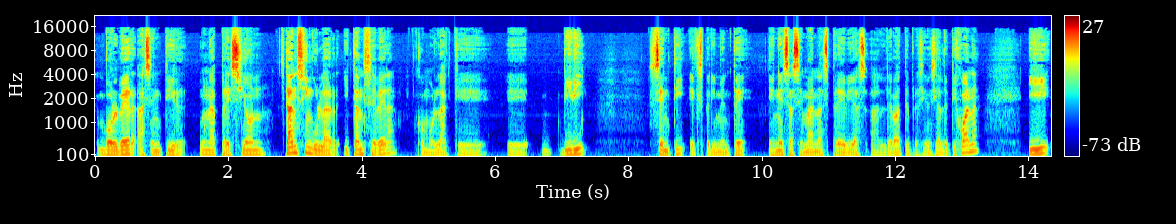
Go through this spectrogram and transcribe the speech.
volver a sentir una presión tan singular y tan severa como la que eh, viví, sentí, experimenté en esas semanas previas al debate presidencial de Tijuana y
